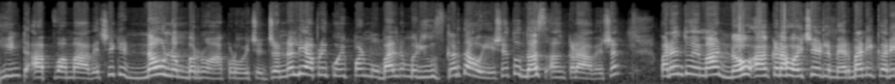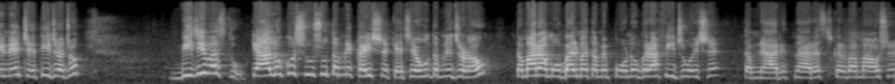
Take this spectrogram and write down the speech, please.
હિન્ટ આપવામાં આવે છે કે નવ નંબરનો આંકડો હોય છે. જનરલી આપણે કોઈ પણ મોબાઈલ નંબર યુઝ કરતા હોઈએ છીએ તો દસ આંકડા આવે છે. પરંતુ એમાં નવ આંકડા હોય છે, એટલે મહેરબાની કરીને ચેતી જજો. બીજી વસ્તુ, કે આ લોકો શું શું તમને કહી શકે છે, હું તમને જણાવું. તમારા મોબાઈલમાં તમે પોર્નોગ્રાફી જોઈ છે. તમને આ રીતના અરેસ્ટ કરવામાં આવશે.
